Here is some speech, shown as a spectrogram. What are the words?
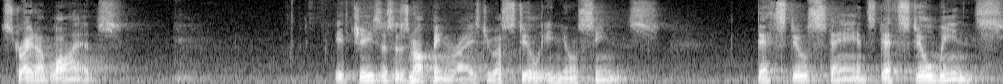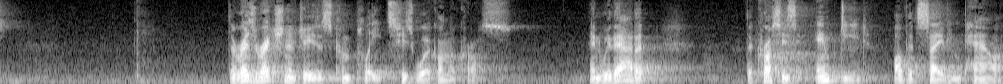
straight up liars. If Jesus has not been raised, you are still in your sins. Death still stands, death still wins. The resurrection of Jesus completes his work on the cross. And without it, the cross is emptied of its saving power.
